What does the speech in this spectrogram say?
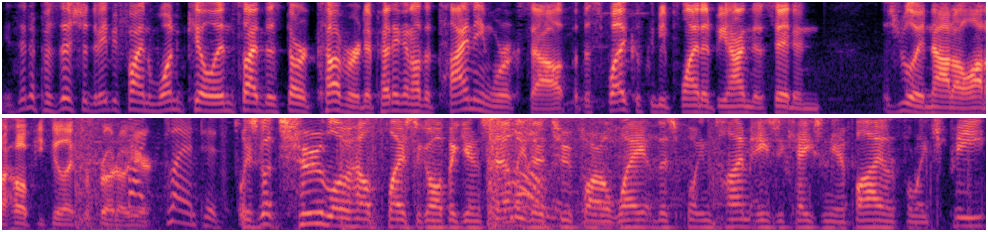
He's in a position to maybe find one kill inside this dark cover, depending on how the timing works out. But the spike is going to be planted behind this hit, and there's really not a lot of hope you feel like for Proto here. Planted. Well, he's got two low health players to go up against. Sadly, they're too far away at this point in time. AZK's nearby on full HP.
